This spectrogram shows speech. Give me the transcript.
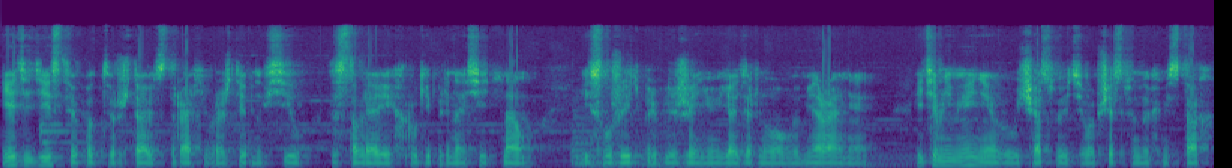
И эти действия подтверждают страхи враждебных сил, заставляя их руки приносить нам и служить приближению ядерного вымирания. И тем не менее вы участвуете в общественных местах,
